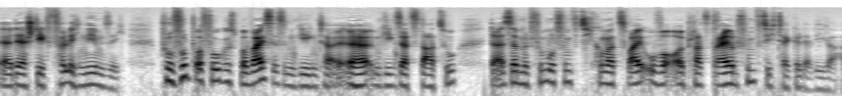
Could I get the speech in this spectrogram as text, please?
äh, der steht völlig neben sich. Pro Football Focus beweist es im, Gegenteil, äh, im Gegensatz dazu. Da ist er mit 55,2 Overall Platz 53 Tackle der Liga.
